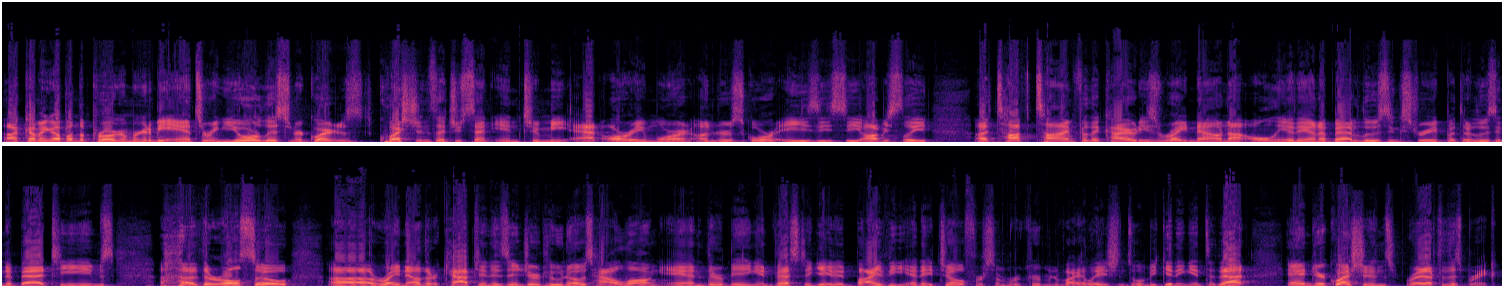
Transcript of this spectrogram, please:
uh, coming up on the program, we're going to be answering your listener questions that you sent in to me at ra morin underscore azc. Obviously, a tough time for the Coyotes right now. Not only are they on a bad losing streak, but they're losing to bad teams. Uh, they're also also, uh, right now, their captain is injured. Who knows how long? And they're being investigated by the NHL for some recruitment violations. We'll be getting into that and your questions right after this break.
